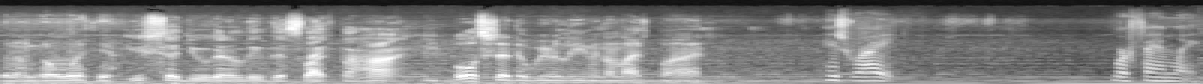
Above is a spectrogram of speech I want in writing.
Then I'm going with you. You said you were gonna leave this life behind. We both said that we were leaving the life behind. He's right. We're family.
